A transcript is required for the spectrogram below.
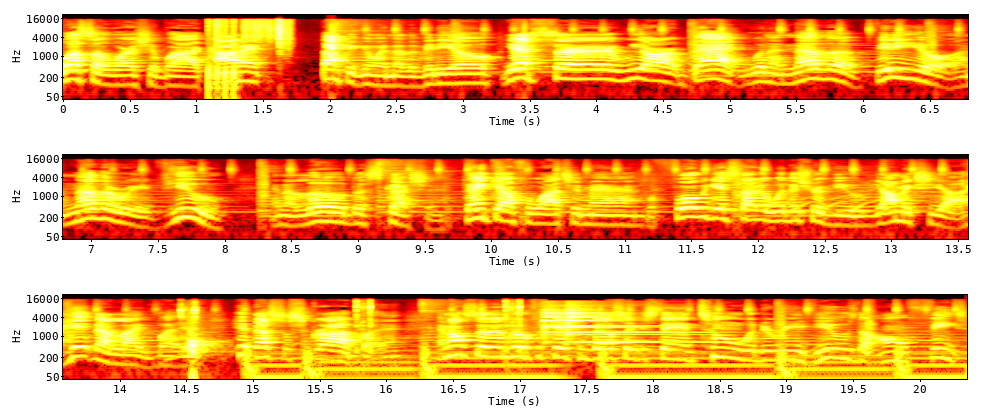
What's up, worship boy Eyeconic? Back again with another video. Yes, sir, we are back with another video, another review, and a little discussion. Thank y'all for watching, man. Before we get started with this review, y'all make sure y'all hit that like button, hit that subscribe button, and also that notification bell so you can stay in tune with the reviews, the on feats,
